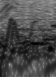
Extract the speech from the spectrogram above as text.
you.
